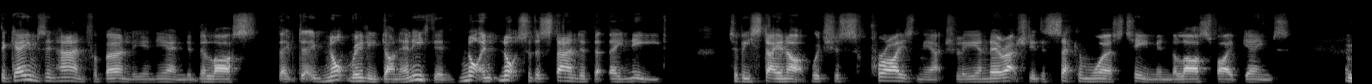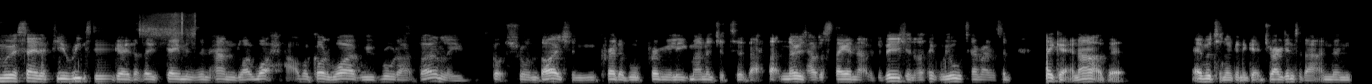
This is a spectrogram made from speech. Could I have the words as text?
the games in hand for Burnley in the end, in the last, they've, they've not really done anything, not in, not to the standard that they need to be staying up, which has surprised me actually. And they're actually the second worst team in the last five games. And we were saying a few weeks ago that those games in hand, like what? Oh my God, why have we ruled out Burnley? Got Sean Dyche, an incredible Premier League manager to that that knows how to stay in that division. I think we all turned around and said they're getting out of it. Everton are going to get dragged into that, and then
